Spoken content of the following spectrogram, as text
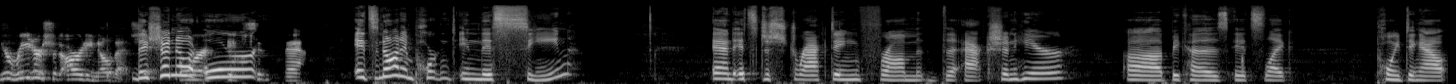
your reader should already know that. They should know it, or- it's not important in this scene and it's distracting from the action here uh because it's like pointing out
